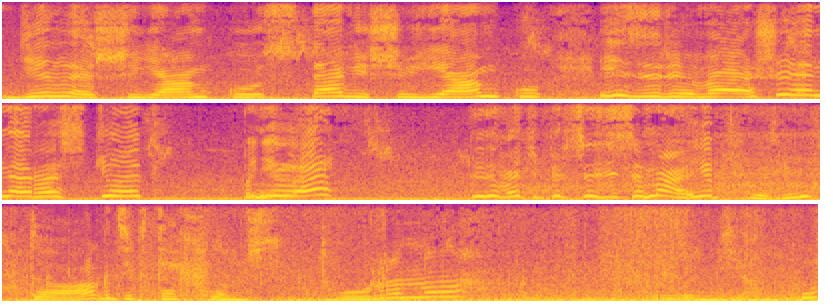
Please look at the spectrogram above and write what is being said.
делаешь ямку, ставишь ямку и зарываешь, и она растет. Поняла? Ты давай теперь сади сама, я посмотрю. Так, диктофон в сторону. Откроем ямку.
